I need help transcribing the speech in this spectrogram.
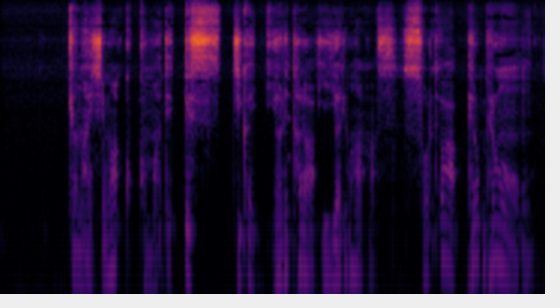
今日の配信はここまでです。次回やれたらやります。それでは、ペロンペロン。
